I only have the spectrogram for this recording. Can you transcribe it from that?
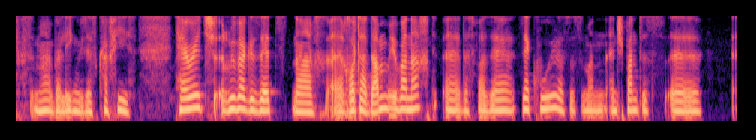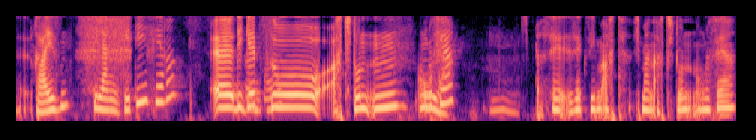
ich muss immer überlegen, wie das Café hieß. Harwich rübergesetzt nach äh, Rotterdam über Nacht. Äh, das war sehr, sehr cool. Das ist immer ein entspanntes äh, äh Reisen. Wie lange geht die Fähre? Äh, die geht so acht Stunden ungefähr. Oh, ja. Sechs, sieben, acht, ich meine acht Stunden ungefähr.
